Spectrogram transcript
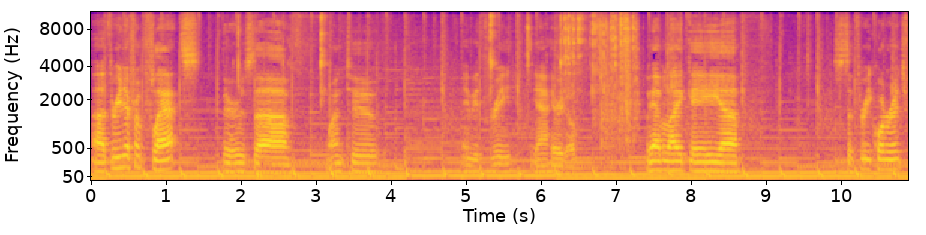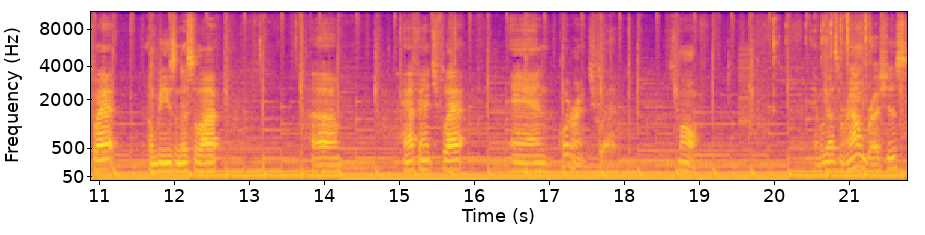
Uh, three different flats. There's uh, one, two, maybe three. Yeah, here we go. We have like a uh, just a three quarter inch flat. I'm going to be using this a lot. Um, half inch flat and quarter inch flat, small. And we got some round brushes.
